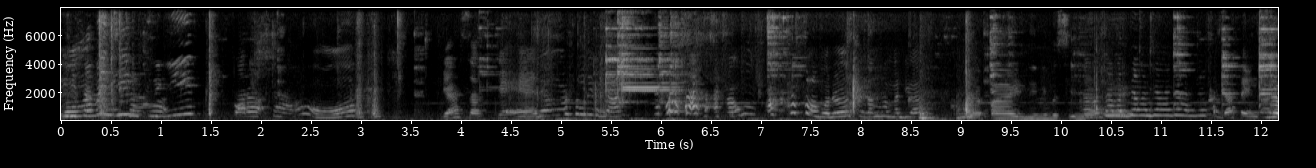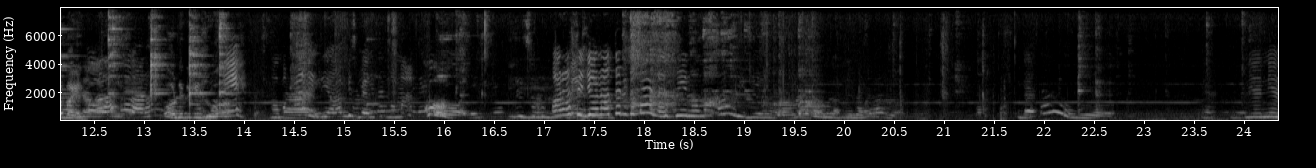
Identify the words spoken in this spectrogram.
Mau ngapain sih? Taruh. oh Biasa CS. ngeselin kan aku aku kesel bodoh sedang sama dia Ngapain ini besinya? sabar jangan jangan jangan Bang. Oh, dibikin dua. lama kali dia habis bensin mamaku orang si Jonathan ke mana sih lama kali dia nggak tahu Nih, nih.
